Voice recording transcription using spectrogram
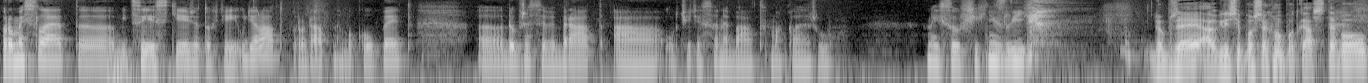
promyslet, uh, být si jistí, že to chtějí udělat, prodat nebo koupit, uh, dobře si vybrat a určitě se nebát makléřů nejsou všichni zlí. Dobře, a když si poslechnu podcast s tebou,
